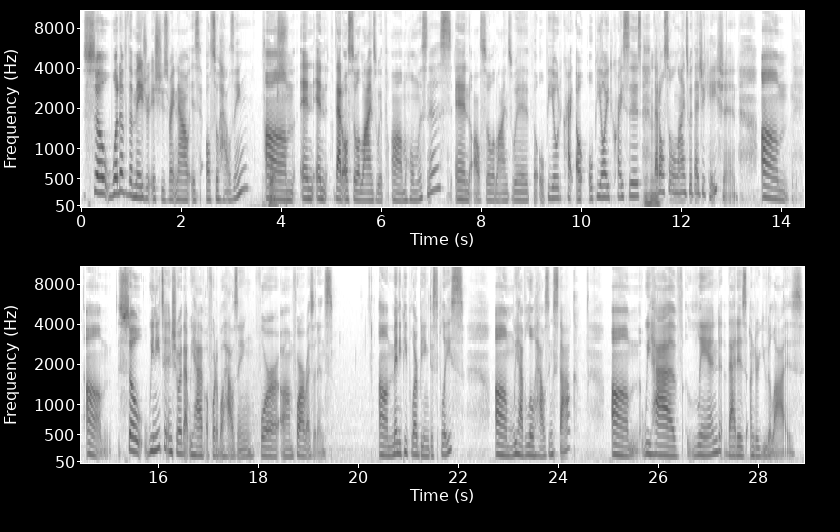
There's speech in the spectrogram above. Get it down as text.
so one of the major issues right now is also housing um, and and that also aligns with um, homelessness and also aligns with the opioid cri- uh, opioid crisis. Mm-hmm. That also aligns with education. Um, um, so we need to ensure that we have affordable housing for um, for our residents. Um, many people are being displaced. Um, we have low housing stock. Um, we have land that is underutilized.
